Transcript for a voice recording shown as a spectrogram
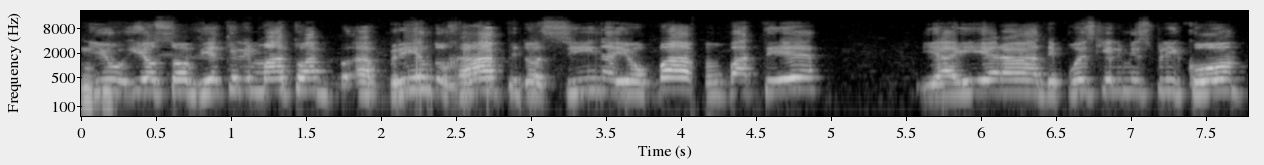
E, e, eu só vi aquele mato ab, abrindo rápido assim, né? E eu, vou bater. E aí era depois que ele me explicou,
